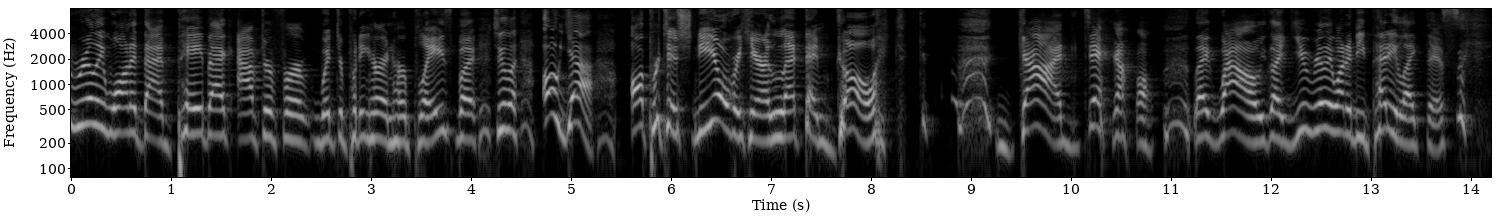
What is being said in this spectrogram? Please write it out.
really wanted that payback after for Winter putting her in her place, but she's like, oh yeah, I'll Schnee over here and let them go. God damn. Like, wow, like you really want to be petty like this.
